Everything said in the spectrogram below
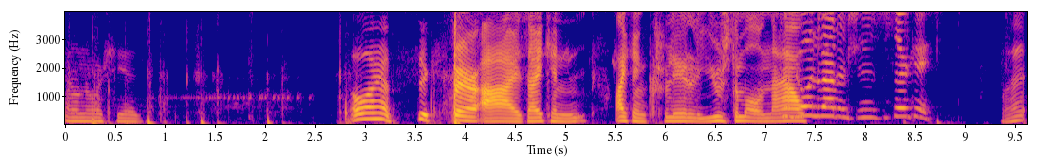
I don't know where she is. Oh, I have six spare eyes. I can, I can clearly use them all now. Go now. in the bathroom, there's a staircase. What?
